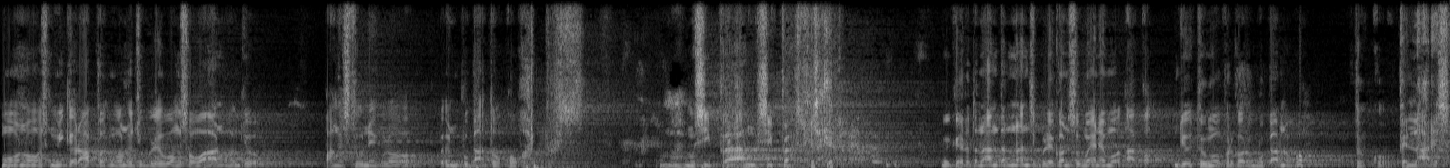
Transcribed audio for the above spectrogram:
Ngono mikir abot ngono jebule wong sowan pangestune kula buka toko waduh musibah musibah mikir tenan-tenan jebule konsumennya mau takut njuk donga perkara buka nopo toko ben laris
